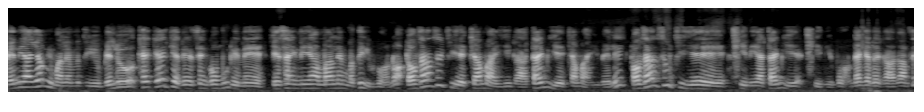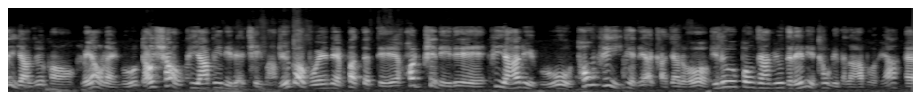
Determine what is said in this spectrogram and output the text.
ဘယ်နေရာရောက်နေမှလည်းမသိဘူးဘယ်လိုအခက်အခဲကြက်တဲ့စင်ကုန်မှုတွေနဲ့ရင်ဆိုင်နေရမှလည်းမသိဘူးပေါ့နော်ဒေါက်ဆန်းစုကြည်ရဲ့ကျမ်းမာရေးကတိုင်းပြည်ရဲ့ကျမ်းမာရေးပဲလေဒေါက်ဆန်းစုကြည်ရဲ့အခြေအနေကတိုင်းပြည်ရဲ့အခြေအနေပေါ့နိုင်ငံတကာကစိတ်ရာဇဝတ်ကောင်မင်းအောင်လှိုင်ကိုတောက်လျှောက်ဖိအားပေးနေတဲ့အချိန်မှာရွေးကောက်ပွဲနဲ့ပတ်သက်တဲ့ hot ဖြစ်နေတဲ့ဖိအားတွေကိုဖုံးဖိနေတဲ့အခါကျတော့ဒီလိုပုံစံမျိုးသတင်းတွေထုတ်နေသလားပေါ့ဗျာအဲ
